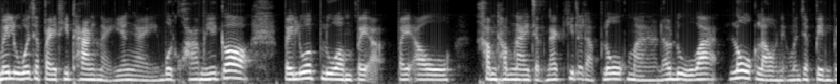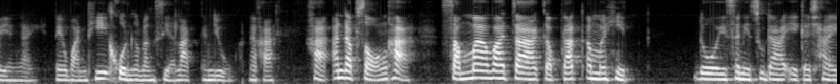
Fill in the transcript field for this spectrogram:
ไม่รู้ว่าจะไปทิศทางไหนยังไง บทความนี้ก็ไปรวบรวมไปไปเอาคำทำนายจากนักคิดระดับโลกมา แล้วดูว่าโลกเราเนี่ยมันจะเป็นไปยังไง ในวันที่คนกำลังเสียหลักกันอยู่นะคะ ค่ะ อันดับสองค่ะสัมมาวาจากับรัฐอมหิต โดยสนิทสุดาเอกชัย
